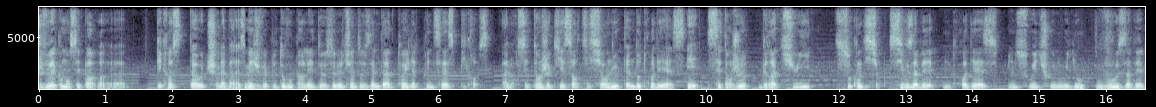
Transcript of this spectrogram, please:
Je vais commencer par euh, Picross Touch à la base, mais je vais plutôt vous parler de The Legend of Zelda Twilight Princess Picross. Alors c'est un jeu qui est sorti sur Nintendo 3DS et c'est un jeu gratuit sous condition. Si vous avez une 3DS, une Switch ou une Wii U, vous avez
